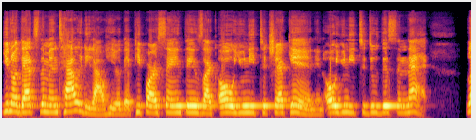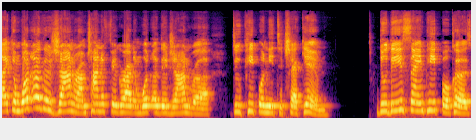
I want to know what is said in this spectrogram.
you know, that's the mentality out here that people are saying things like, oh, you need to check in and oh, you need to do this and that. Like, in what other genre? I'm trying to figure out in what other genre do people need to check in? Do these same people, because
